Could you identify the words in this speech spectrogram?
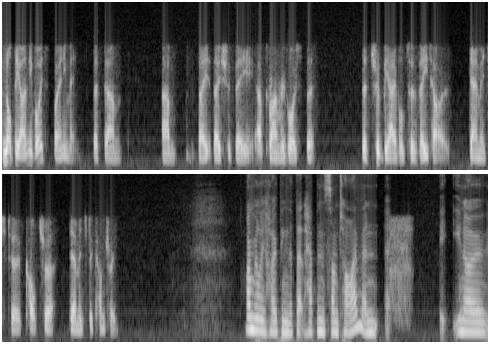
Not the only voice by any means, but um, um, they they should be a primary voice that that should be able to veto damage to culture, damage to country. I'm really hoping that that happens sometime. And, uh, you know,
